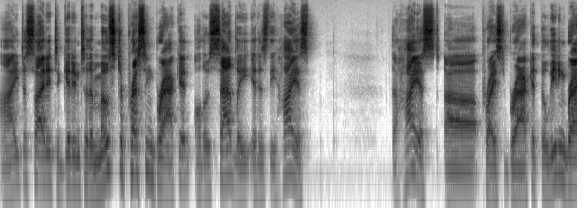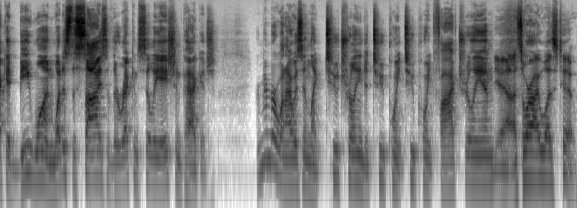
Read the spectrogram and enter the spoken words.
I decided to get into the most depressing bracket, although sadly it is the highest the highest uh, priced bracket, the leading bracket B1. What is the size of the reconciliation package? Remember when I was in like 2 trillion to 2.2.5 trillion? yeah, that's where I was too.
